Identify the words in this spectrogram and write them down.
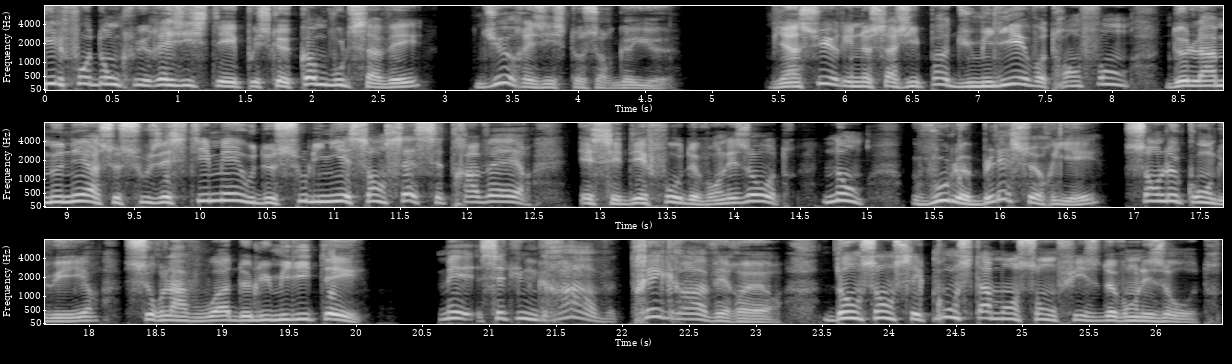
Il faut donc lui résister, puisque, comme vous le savez, Dieu résiste aux orgueilleux. Bien sûr, il ne s'agit pas d'humilier votre enfant, de l'amener à se sous-estimer ou de souligner sans cesse ses travers et ses défauts devant les autres. Non, vous le blesseriez sans le conduire sur la voie de l'humilité. Mais c'est une grave, très grave erreur d'encenser constamment son fils devant les autres.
